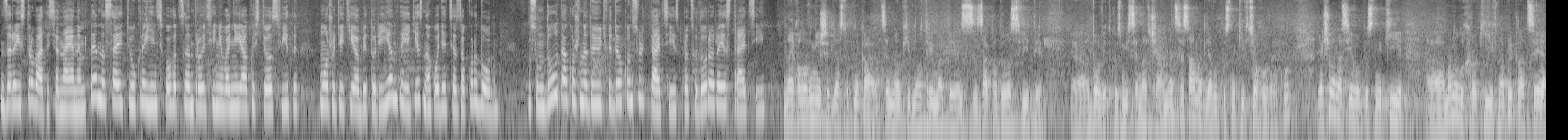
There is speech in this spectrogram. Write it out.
Зареєструватися на НМТ на сайті Українського центру оцінювання якості освіти можуть і ті абітурієнти, які знаходяться за кордоном. У СумДУ також надають відеоконсультації з процедури реєстрації. Найголовніше для вступника це необхідно отримати з закладу освіти е, довідку з місця навчання. Це саме для випускників цього року. Якщо у нас є випускники е, минулих років, наприклад, це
